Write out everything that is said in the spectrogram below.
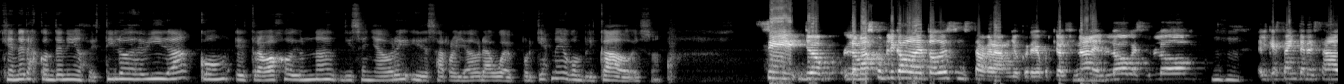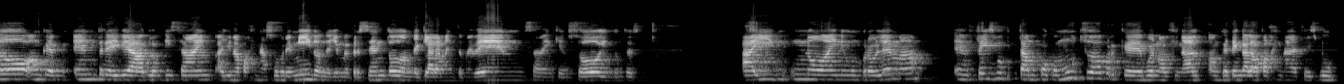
generas contenidos de estilo de vida con el trabajo de una diseñadora y desarrolladora web, porque es medio complicado eso. Sí, yo lo más complicado de todo es Instagram, yo creo, porque al final el blog es el blog, el que está interesado, aunque entre y vea Blog Design, hay una página sobre mí donde yo me presento, donde claramente me ven, saben quién soy, entonces ahí no hay ningún problema. En Facebook tampoco mucho, porque bueno, al final, aunque tenga la página de Facebook,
